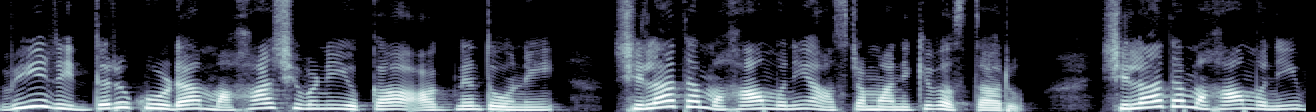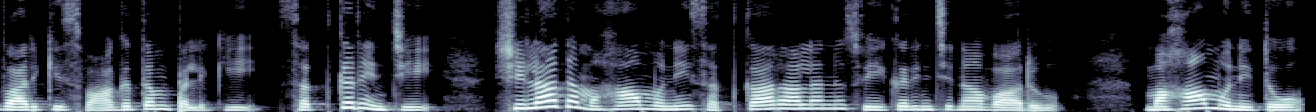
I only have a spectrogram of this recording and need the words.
వీరిద్దరూ కూడా మహాశివుని యొక్క ఆజ్ఞతోనే శిలాద మహాముని ఆశ్రమానికి వస్తారు. శిలాద మహాముని వారికి స్వాగతం పలికి సత్కరించి శిలాద మహాముని సత్కారాలను స్వీకరించిన వారు మహామునితో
